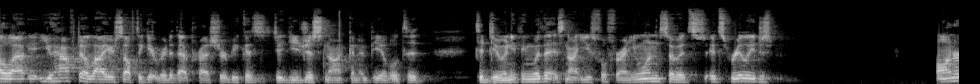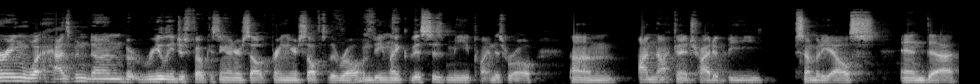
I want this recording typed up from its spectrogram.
allow you have to allow yourself to get rid of that pressure because you're just not going to be able to to do anything with it. It's not useful for anyone. So it's it's really just honoring what has been done, but really just focusing on yourself, bringing yourself to the role, and being like, "This is me playing this role. Um, I'm not going to try to be somebody else, and uh,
